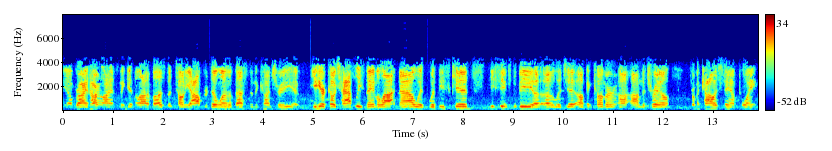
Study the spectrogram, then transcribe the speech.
you know, Brian Hartline's been getting a lot of buzz, but Tony Alford's still one of the best in the country. And you hear Coach Hafley's name a lot now with with these kids. He seems to be a, a legit up and comer uh, on the trail from a college standpoint.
